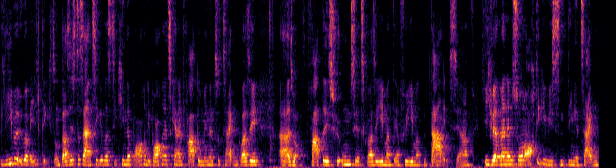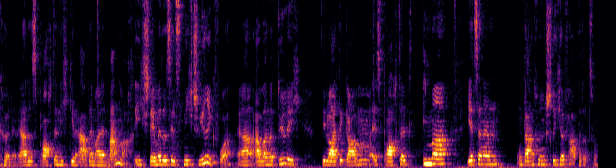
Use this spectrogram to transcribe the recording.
Liebe überwältigt. Und das ist das Einzige, was die Kinder brauchen. Die brauchen jetzt keinen Vater, um ihnen zu zeigen, quasi, äh, also Vater ist für uns jetzt quasi jemand, der für jemanden da ist. Ja. Ich werde meinem Sohn auch die gewissen Dinge zeigen können. Ja. Das braucht er nicht gerade mal ein Mann machen. Ich stelle mir das jetzt nicht schwierig vor. Ja. Aber natürlich, die Leute glauben, es braucht halt immer jetzt einen unter Anführungsstrichen Vater dazu.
